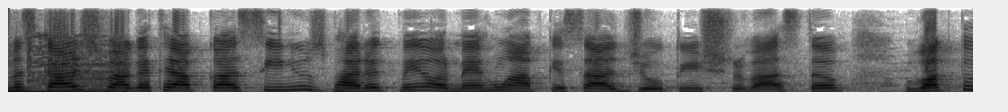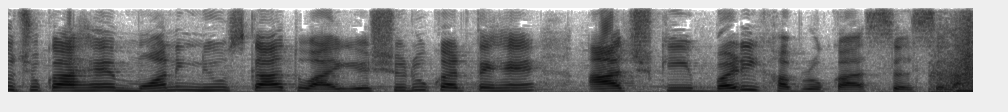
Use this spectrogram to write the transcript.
नमस्कार, स्वागत है आपका सी न्यूज़ भारत में और मैं हूँ आपके साथ ज्योति श्रीवास्तव। वक्त हो चुका है मॉर्निंग न्यूज़ का तो आइए शुरू करते हैं आज की बड़ी खबरों का सिलसिला।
